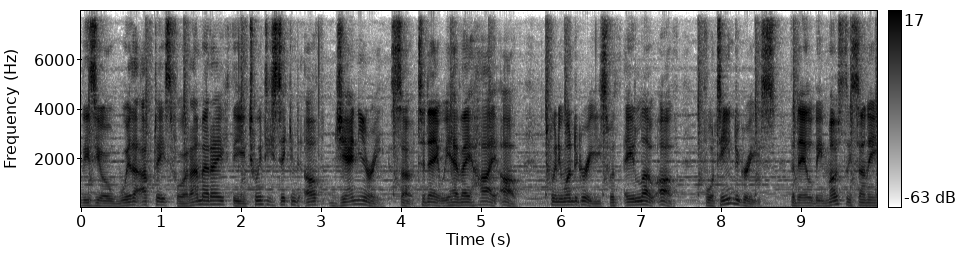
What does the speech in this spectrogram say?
These are your weather updates for Ramere, the 22nd of January. So today we have a high of 21 degrees with a low of 14 degrees. The day will be mostly sunny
